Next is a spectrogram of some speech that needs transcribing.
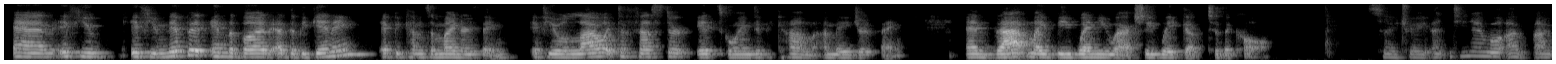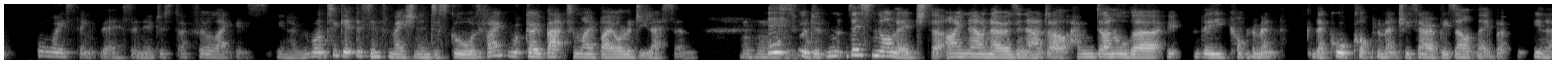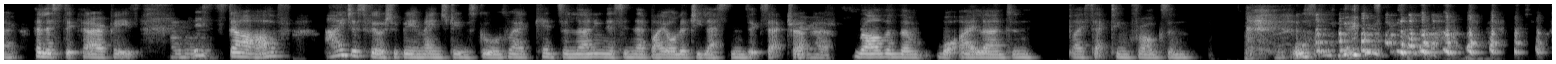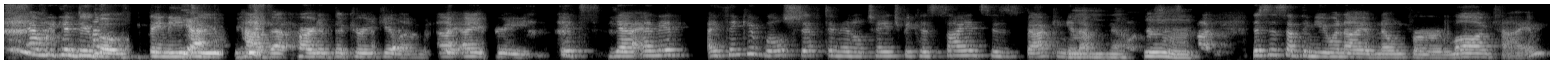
And if you if you nip it in the bud at the beginning, it becomes a minor thing. If you allow it to fester, it's going to become a major thing. And that might be when you actually wake up to the call. So true. And do you know what? I, I always think this, and it just, I feel like it's, you know, we want to get this information into schools. If I go back to my biology lesson, Mhm. this would have, this knowledge that I now know as an adult, having done all the, the complement, they're called complementary therapies, aren't they? But, you know, holistic therapies, Mhm. this stuff, I just feel should be in mainstream schools where kids are learning this in their biology lessons, etc Yeah. rather than what I learned and dissecting frogs and And we can do both. They need Yeah. to have that part of the curriculum. I, I agree. It's, yeah, and it, I think it will shift and it'll change because science is backing it up Mm, now. This is mm. not- This is something you and I have known for a long time.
